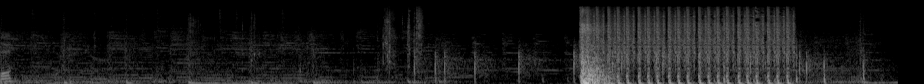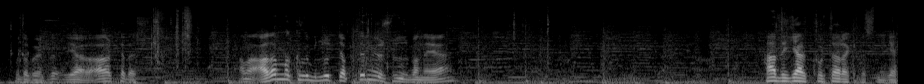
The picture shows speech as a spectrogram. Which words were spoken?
Gitti. Bu da böyle. Ya arkadaş. Ama adam akıllı bir loot yaptırmıyorsunuz bana ya. Hadi gel kurtar arkadaşını gel.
